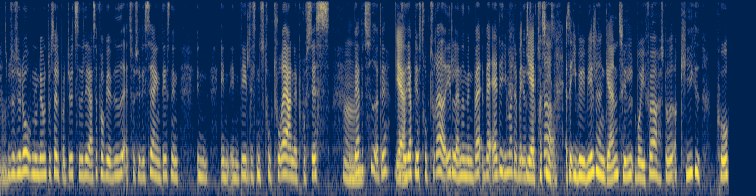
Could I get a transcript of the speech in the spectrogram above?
Mm. Som sociolog, nu nævnte du selv på dyr tidligere, så får vi at vide, at socialisering det er sådan en, en, en, en del, det er sådan en strukturerende proces. Mm. Hvad betyder det? Ja. Altså, jeg bliver struktureret et eller andet, men hvad, hvad er det i mig, der bliver ja, struktureret? Ja, præcis. Altså, I vil i virkeligheden gerne til, hvor I før har stået og kigget på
